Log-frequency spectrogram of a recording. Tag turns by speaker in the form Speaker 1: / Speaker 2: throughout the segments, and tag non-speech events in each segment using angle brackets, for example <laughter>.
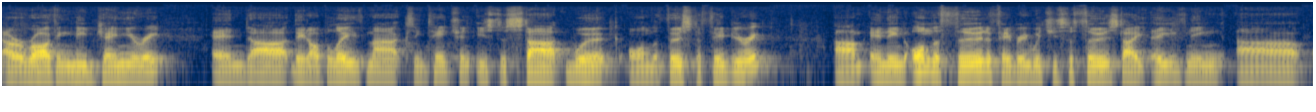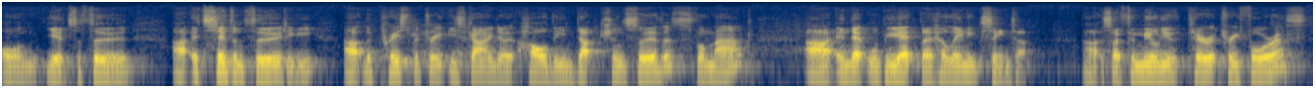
Speaker 1: are arriving mid January. And uh, then I believe Mark's intention is to start work on the 1st of February. Um, and then on the 3rd of February, which is the Thursday evening uh, on, yeah, it's the 3rd, uh, at 7.30, uh, the presbytery is going to hold the induction service for Mark, uh, and that will be at the Hellenic Centre. Uh, so familiar territory for us.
